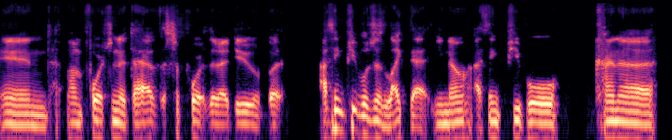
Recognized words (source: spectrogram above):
And I'm fortunate to have the support that I do. But I think people just like that, you know, I think people kind of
